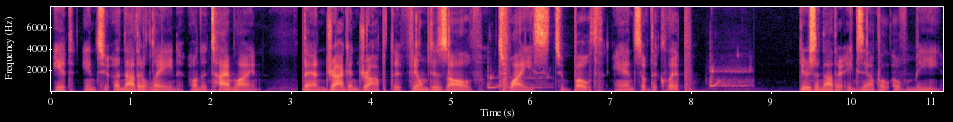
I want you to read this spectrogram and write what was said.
it into another lane on the timeline. Then drag and drop the film dissolve twice to both ends of the clip. Here's another example of me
